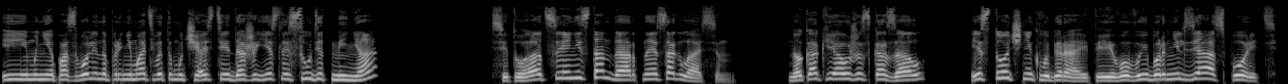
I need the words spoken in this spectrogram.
И мне позволено принимать в этом участие, даже если судят меня? Ситуация нестандартная, согласен. Но, как я уже сказал, источник выбирает, и его выбор нельзя оспорить.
